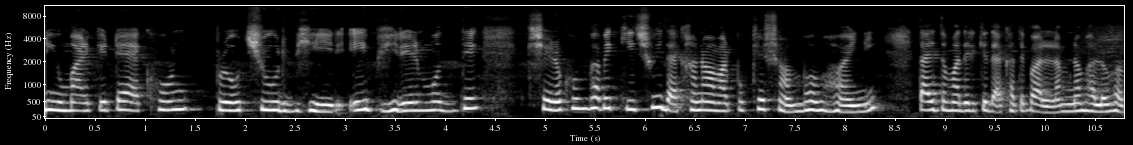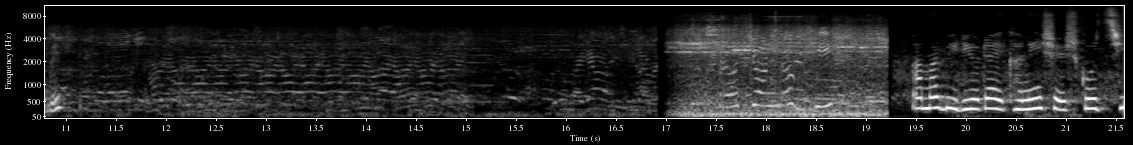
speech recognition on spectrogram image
নিউ মার্কেটে এখন প্রচুর ভিড়। এই ভিড়ের মধ্যে সেরকমভাবে কিছুই দেখানো আমার পক্ষে সম্ভব হয়নি। তাই তোমাদেরকে দেখাতে পারলাম না ভালোভাবে। আমার ভিডিওটা এখানেই শেষ করছি।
